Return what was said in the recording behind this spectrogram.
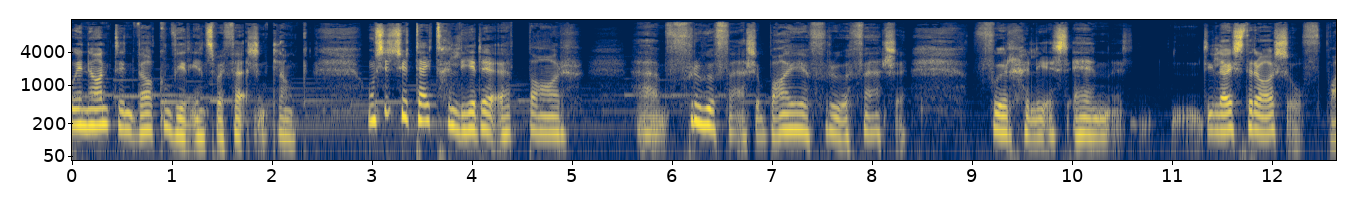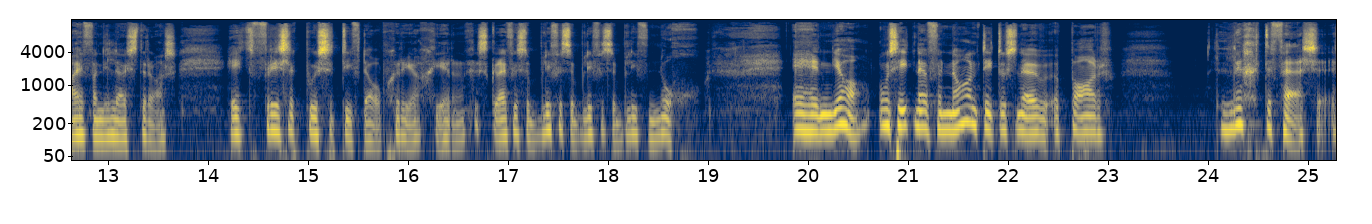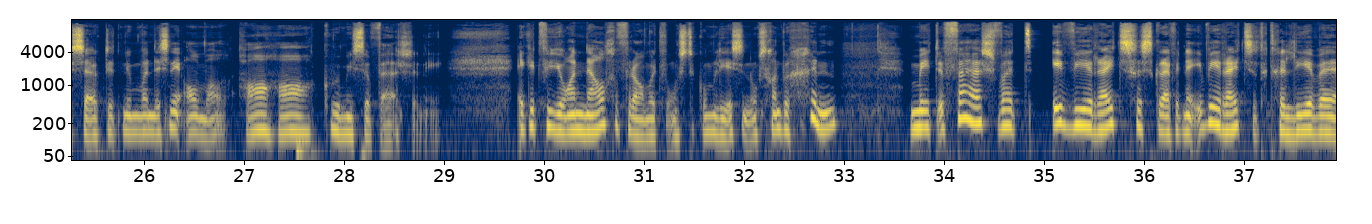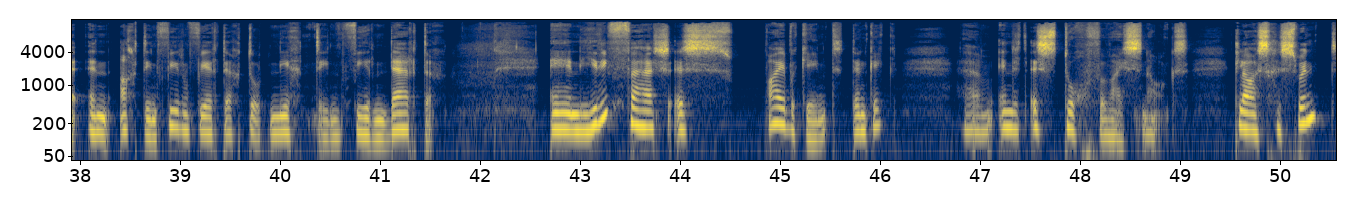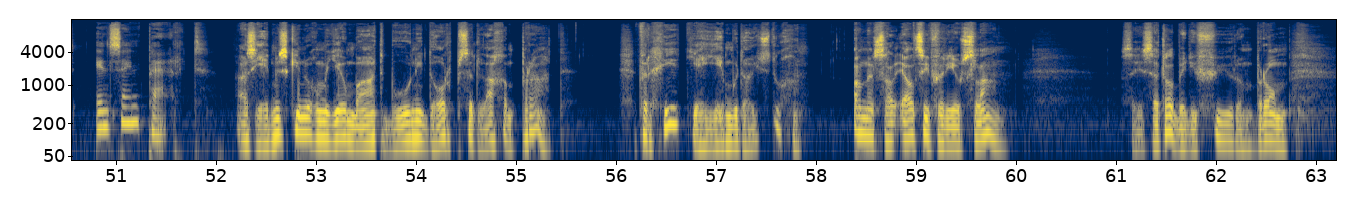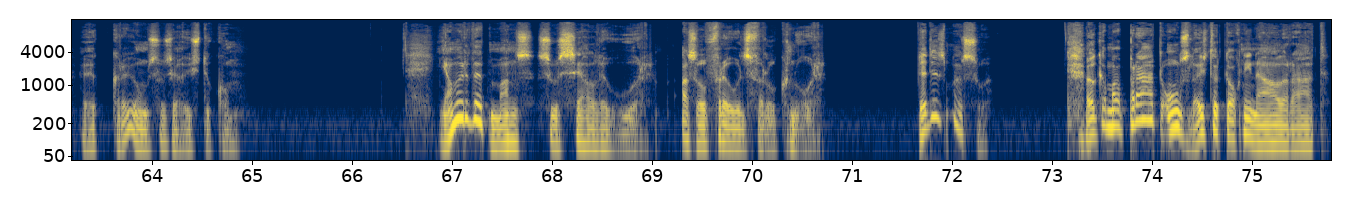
Goeienaand en welkom weer eens by Vers en Klank. Ons het so tyd gelede 'n paar ehm um, vroeë verse, baie vroeë verse voorgeles en die luisteraars of baie van die luisteraars het vreeslik positief daarop gereageer en geskryf asseblief asseblief asseblief nog. En ja, ons het nou vanaand het ons nou 'n paar ligte verse, sou ek dit noem want dit is nie almal haha komiese verse nie. Ek het vir Johan Nel gevra om dit vir ons te kom lees en ons gaan begin met 'n vers wat F.W. Reitz geskryf het. Nou F.W. Reitz het gelewe in 1844 tot 1934. En hierdie vers is baie bekend, dink ek. Ehm um, en dit is tog vir my snaaks. Klaas geswind en sy perd. As jy miskien nog met jou maat bo in die dorp sit lag en praat, vergeet jy jy moet huis toe gaan. Anders sal Elsie vir jou slaan. Sy sit al by die vuur en brom, ek kry hom soos hy huis toe kom. Jammer dat mans so selde hoor as hul vrouens vir hul knoor. Dit is maar so. Hulle kan maar praat, ons luister tog nie na hul raad.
